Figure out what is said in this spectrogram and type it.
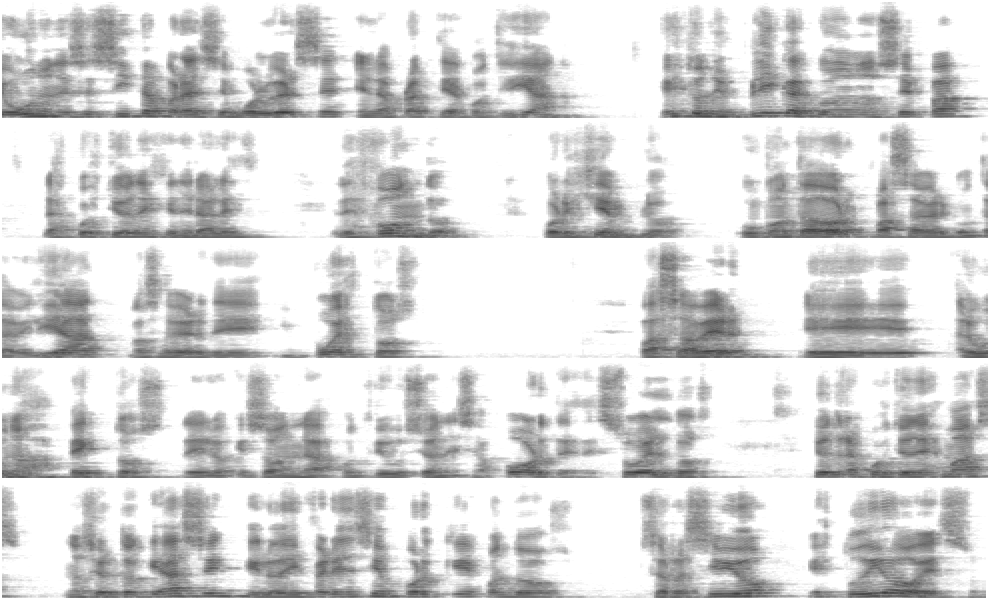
que uno necesita para desenvolverse en la práctica cotidiana. Esto no implica que uno no sepa las cuestiones generales de fondo. Por ejemplo, un contador va a saber contabilidad, va a saber de impuestos, va a saber eh, algunos aspectos de lo que son las contribuciones y aportes, de sueldos y otras cuestiones más, ¿no es cierto?, que hacen que lo diferencien porque cuando se recibió, estudió eso.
